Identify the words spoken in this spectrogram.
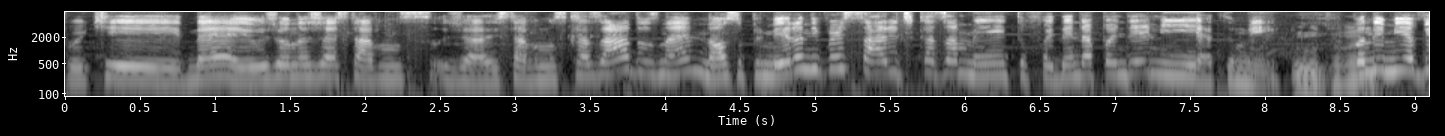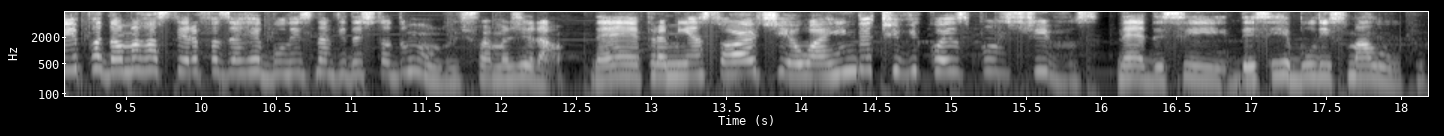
Porque, né, eu e o Jonas já estávamos, já estávamos casados, né? Nosso primeiro aniversário de casamento foi dentro da pandemia também. Puta, né? Pandemia veio pra dar uma rasteira, fazer rebuliço na vida de todo mundo, de forma geral, né? Pra minha sorte, eu ainda tive coisas positivas, né? Desse, desse rebuliço maluco.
